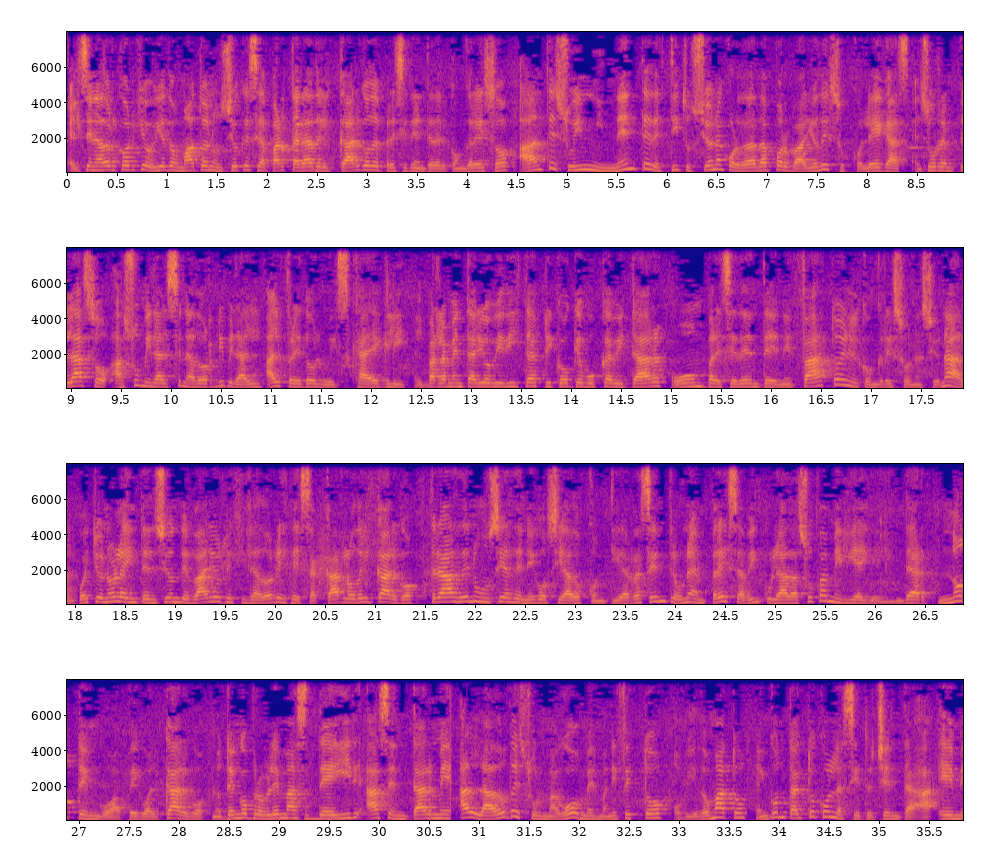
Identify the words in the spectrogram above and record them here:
El senador Jorge Oviedo Mato anunció que se apartará del cargo de presidente del Congreso ante su inminente destitución acordada por varios de sus colegas. En su reemplazo asumirá el senador liberal Alfredo Luis Caegli. El parlamentario oviedista explicó que busca evitar un precedente nefasto en el Congreso Nacional. Cuestionó la intención de varios legisladores de sacarlo del cargo tras denuncias de negociados con tierras entre una empresa vinculada a su familia y el INDER. No tengo apego al cargo, no tengo problemas de ir a sentarme al lado de Zulma Gómez, manifestó Oviedo Mato en contacto con la 780 AM.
